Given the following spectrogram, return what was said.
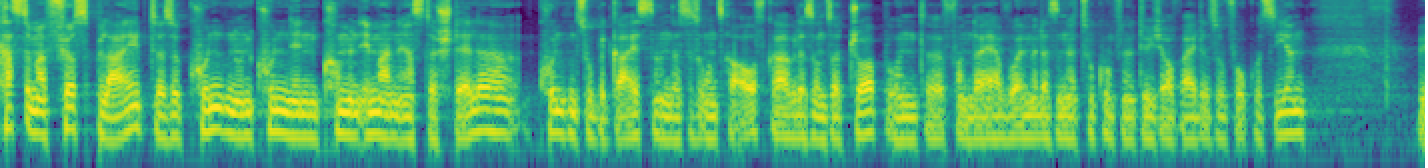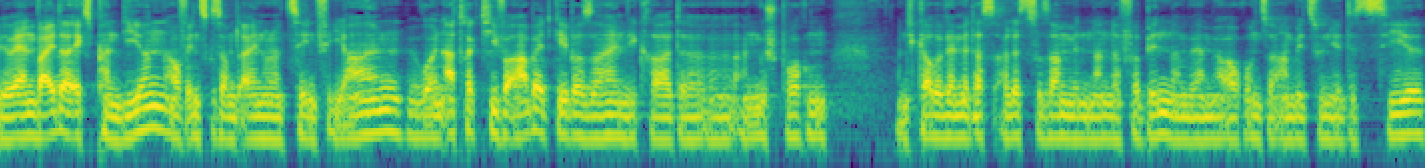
Customer First bleibt, also Kunden und Kundinnen kommen immer an erster Stelle. Kunden zu begeistern, das ist unsere Aufgabe, das ist unser Job und äh, von daher wollen wir das in der Zukunft natürlich auch weiter so fokussieren. Wir werden weiter expandieren auf insgesamt 110 Filialen. Wir wollen attraktive Arbeitgeber sein, wie gerade äh, angesprochen. Und ich glaube, wenn wir das alles zusammen miteinander verbinden, dann werden wir auch unser ambitioniertes Ziel,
